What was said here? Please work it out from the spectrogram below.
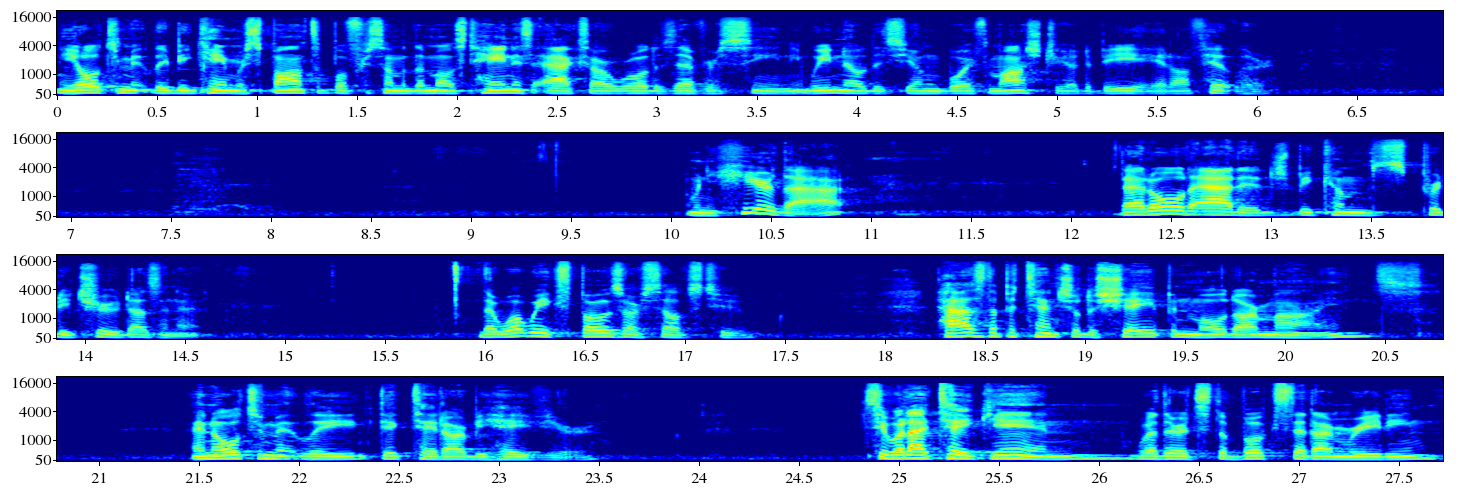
And he ultimately became responsible for some of the most heinous acts our world has ever seen. We know this young boy from Austria to be Adolf Hitler. When you hear that, that old adage becomes pretty true, doesn't it? That what we expose ourselves to has the potential to shape and mold our minds and ultimately dictate our behavior. See, what I take in, whether it's the books that I'm reading,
